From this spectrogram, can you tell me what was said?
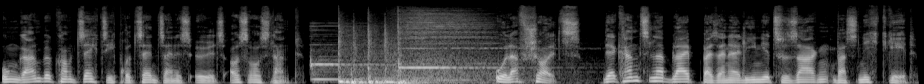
Ungarn bekommt 60 Prozent seines Öls aus Russland. Olaf Scholz. Der Kanzler bleibt bei seiner Linie zu sagen, was nicht geht.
